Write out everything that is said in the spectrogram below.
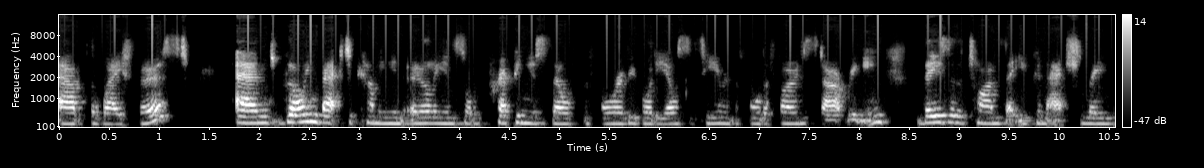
out of the way first. And going back to coming in early and sort of prepping yourself before everybody else is here and before the phones start ringing, these are the times that you can actually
